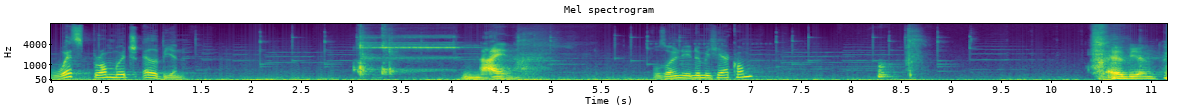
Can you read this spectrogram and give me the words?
West Bromwich Albion. Nein. Wo sollen die nämlich herkommen? Albion.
